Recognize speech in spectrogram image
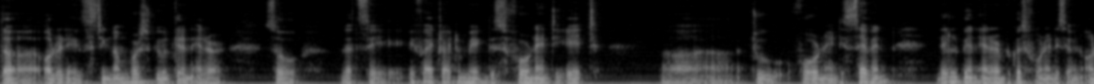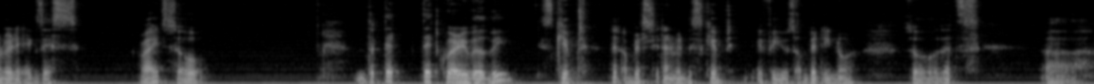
the already existing numbers we will get an error. So let's say if I try to make this 498 uh, to 497 there will be an error because 497 already exists right? So that that, that query will be skipped that update statement will be skipped if we use update ignore. So let's uh,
